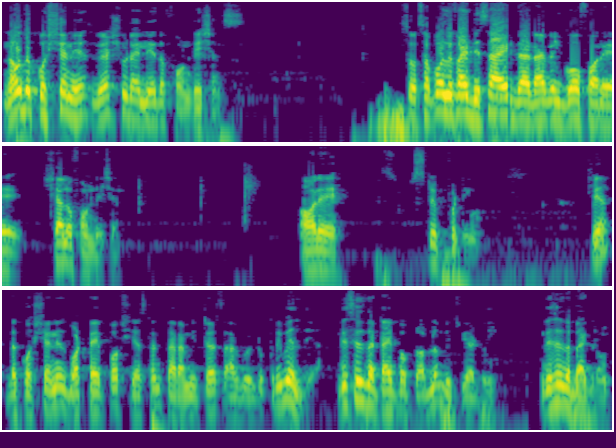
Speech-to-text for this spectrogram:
Now the question is where should I lay the foundations. So suppose if I decide that I will go for a shallow foundation or a strip footing clear the question is what type of shear strength parameters are going to prevail there. This is the type of problem which we are doing this is the background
